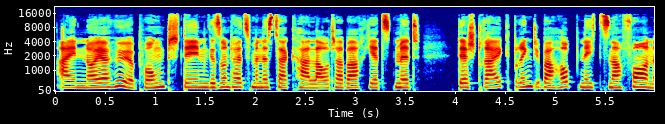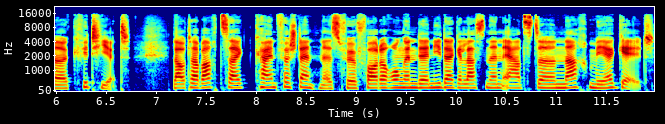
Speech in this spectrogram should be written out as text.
Ein neuer Höhepunkt, den Gesundheitsminister Karl Lauterbach jetzt mit der Streik bringt überhaupt nichts nach vorne, quittiert. Lauterbach zeigt kein Verständnis für Forderungen der niedergelassenen Ärzte nach mehr Geld.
